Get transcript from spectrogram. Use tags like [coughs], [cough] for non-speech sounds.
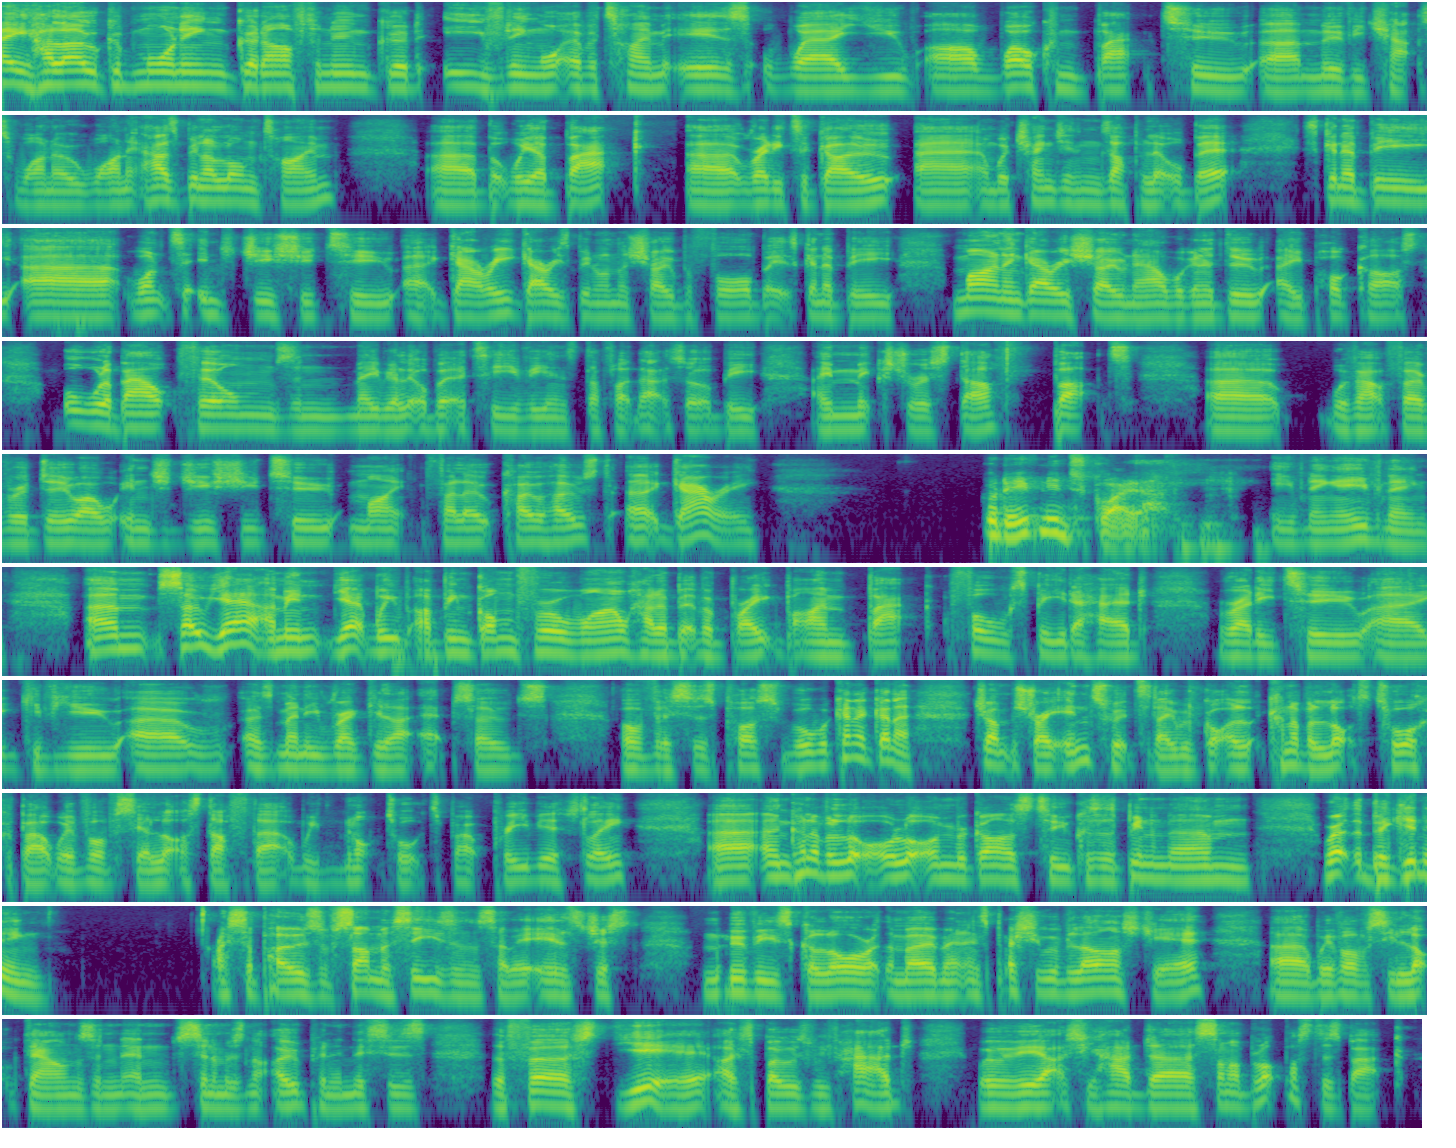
Hey, hello, good morning, good afternoon, good evening, whatever time it is where you are. Welcome back to uh, Movie Chats 101. It has been a long time, uh, but we are back, uh, ready to go, uh, and we're changing things up a little bit. It's going to be, uh, want to introduce you to uh, Gary. Gary's been on the show before, but it's going to be mine and Gary's show now. We're going to do a podcast all about films and maybe a little bit of TV and stuff like that. So it'll be a mixture of stuff, but uh, without further ado, I will introduce you to my fellow co-host, uh, Gary. Good evening, Squire. Evening, evening. Um, so yeah, I mean, yeah, we I've been gone for a while, had a bit of a break, but I'm back full speed ahead, ready to uh, give you uh, as many regular episodes of this as possible. We're kind of gonna jump straight into it today. We've got a, kind of a lot to talk about with obviously a lot of stuff that we've not talked about previously, uh, and kind of a lot, a lot in regards to because there's been um, we're at the beginning I suppose, of summer season. So it is just movies galore at the moment, especially with last year, uh, with obviously lockdowns and, and cinemas not open. And this is the first year, I suppose, we've had where we actually had uh, summer blockbusters back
